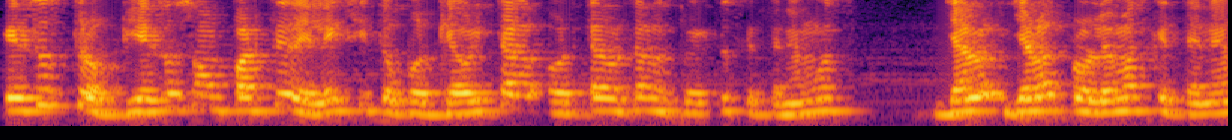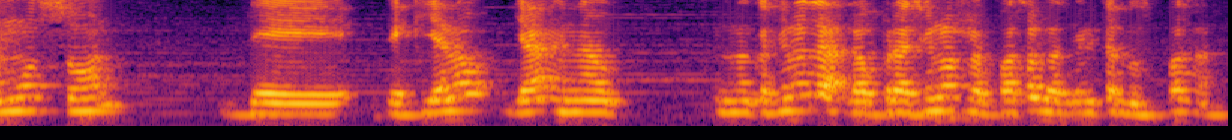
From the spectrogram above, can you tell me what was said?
esos tropiezos son parte del éxito, porque ahorita, ahorita, ahorita los proyectos que tenemos, ya, ya los problemas que tenemos son de, de que ya no, ya en, en ocasiones la, la, operación nos repasa o las ventas nos pasan.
